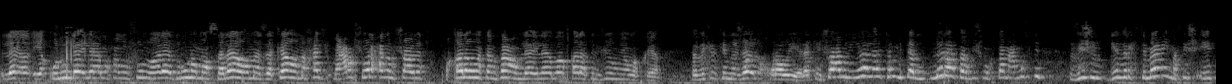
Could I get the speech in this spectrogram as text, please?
لا يقولون لا إله إلا محمد رسول ولا يدرون ما صلاة وما زكاة وما حج ما يعرفش ولا حاجة من الشعب فقال وما تنفعهم لا إله إلا الله قال تنجيهم يوم القيامة. ففكره النجاه الأخروية. لكن شعب الإيمان لا تم تدميرها فمفيش مجتمع مسلم مفيش جذر اجتماعي مفيش إيه؟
